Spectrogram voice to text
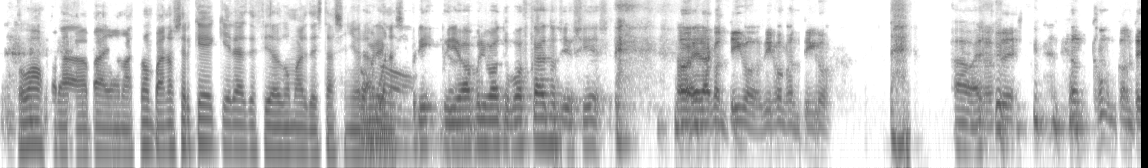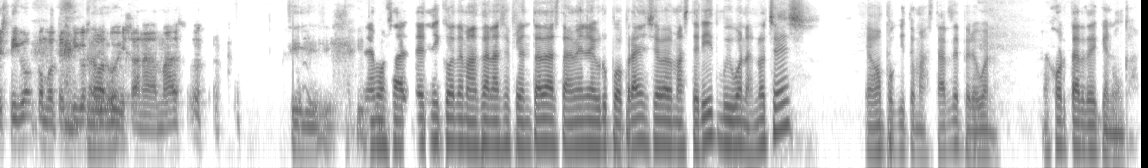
Pues vamos para, para allá, Macron, para no ser que quieras decir algo más de esta señora. Hombre, Bueno, no. pri- privado, privado tu podcast, no sé si es. No, era contigo, digo contigo. Ah, vale. Entonces, con, con- testigo, como testigo No, estaba tu hija nada más. Sí, sí, sí. tenemos al técnico de manzanas enfrentadas también en el grupo Prime, Seba Masterit. Muy buenas noches. Llega un poquito más tarde, pero bueno, mejor tarde que nunca.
